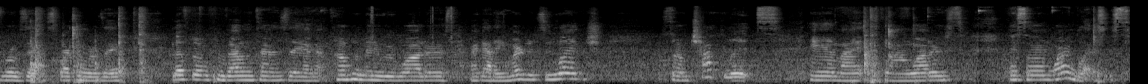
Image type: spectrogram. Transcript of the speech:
rosé, sparkling rosé, left over from Valentine's Day. I got complimentary waters. I got an emergency lunch, some chocolates, and my alkaline waters, and some wine glasses.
